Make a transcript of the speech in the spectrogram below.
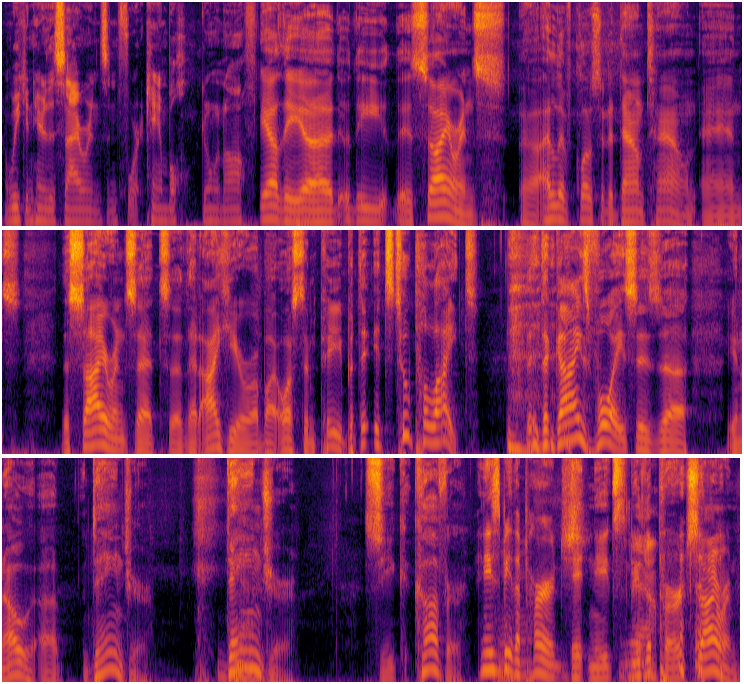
And we can hear the sirens in Fort Campbell going off. Yeah, the uh, the the sirens. Uh, I live closer to downtown, and the sirens that uh, that I hear are by Austin Peay But th- it's too polite. The, the guy's voice is, uh, you know, uh, danger, danger, seek cover. It needs to be the purge. It needs to be Yeah. the purge siren.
